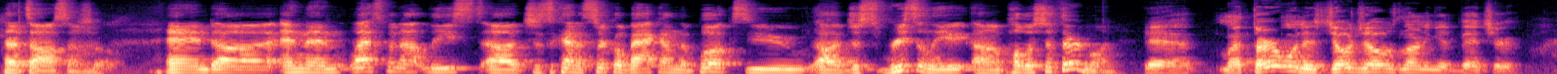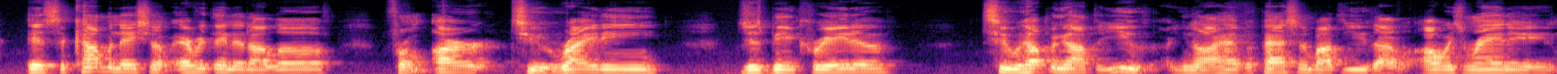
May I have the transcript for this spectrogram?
That's awesome. So. And uh, and then last but not least, uh, just to kind of circle back on the books, you uh, just recently um, published a third one. Yeah, my third one is JoJo's Learning Adventure. It's a combination of everything that I love, from art to writing, just being creative, to helping out the youth. You know, I have a passion about the youth. I've always ran a,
